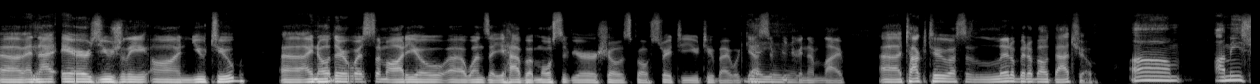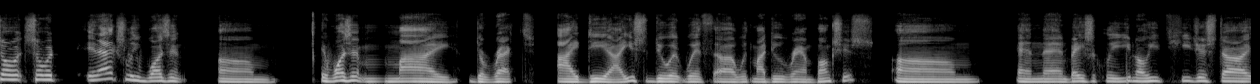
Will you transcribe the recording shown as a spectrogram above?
uh, and that airs usually on YouTube. Uh, I know mm-hmm. there was some audio uh, ones that you have, but most of your shows go straight to YouTube. I would guess yeah, yeah, if you're yeah. doing them live. Uh, talk to us a little bit about that show. Um, I mean, so so it it actually wasn't um it wasn't my direct idea. I used to do it with uh with my dude Rambunctious. Um and then basically, you know, he he just uh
